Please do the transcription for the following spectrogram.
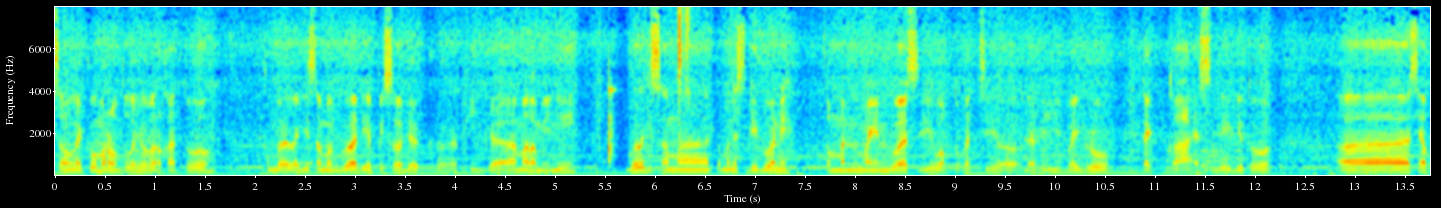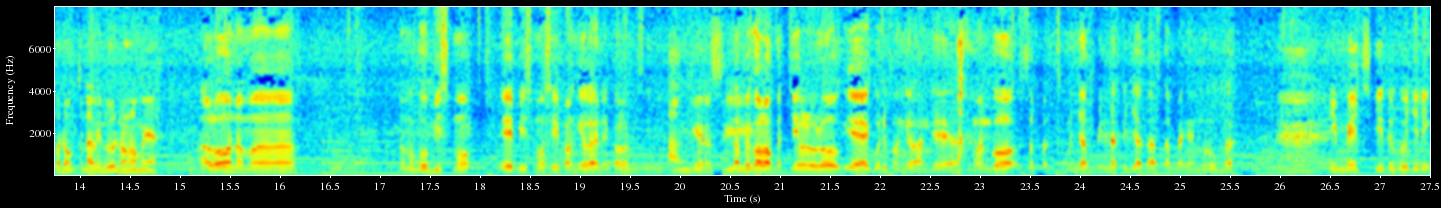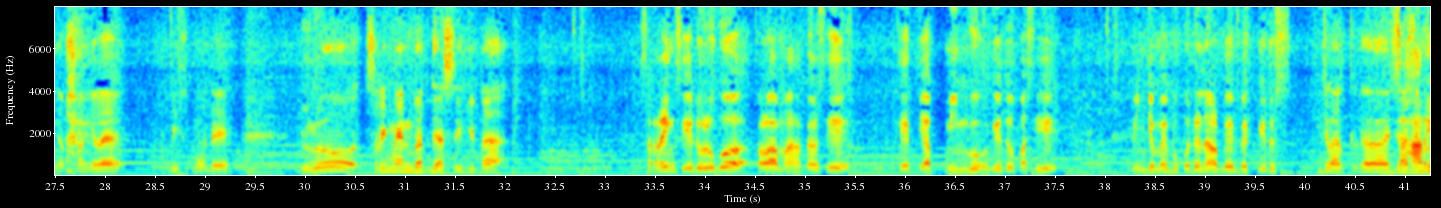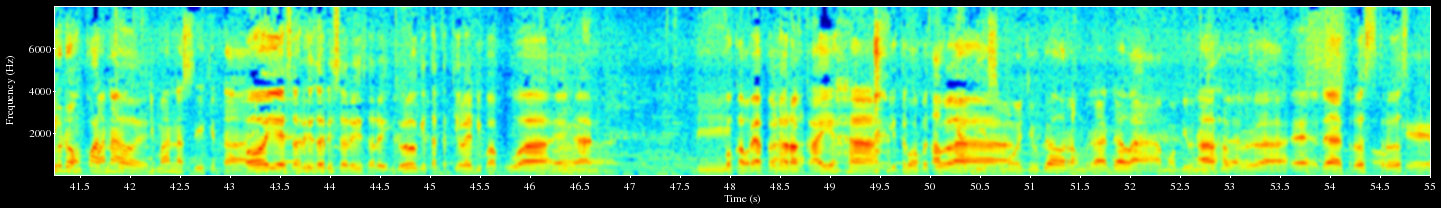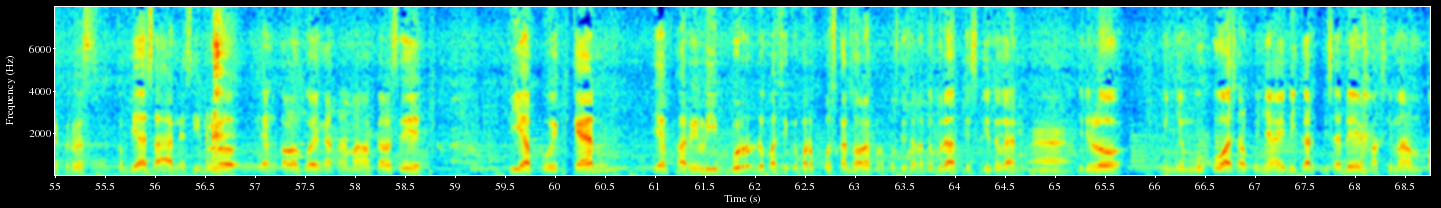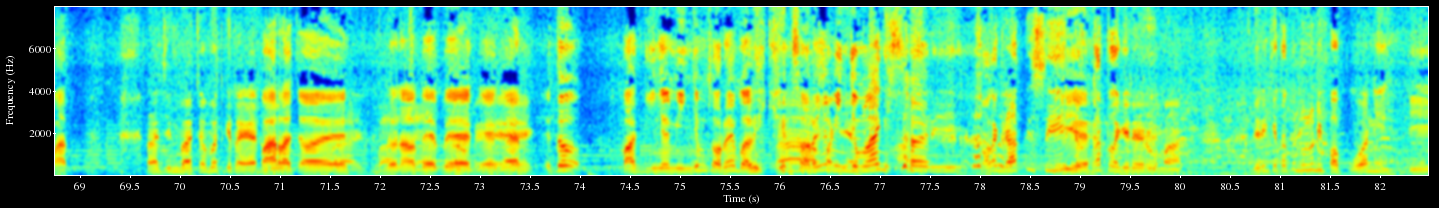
Assalamualaikum warahmatullahi wabarakatuh Kembali lagi sama gue di episode ketiga malam ini Gue lagi sama temen SD gue nih Temen main gue sih waktu kecil dari playgroup TK SD gitu Eh Siapa dong? Kenalin dulu dong namanya Halo, nama nama gue Bismo. Eh Bismo sih panggilannya kalau di sini. Angger sih Tapi kalau kecil dulu ya gue dipanggil Angger. Cuman gue semenjak pindah ke Jakarta pengen ngerubah image gitu gue jadi nggak panggilnya Bismo deh. Dulu sering main banget gak sih kita Sering sih dulu gue kalau sama Hafel sih kayak tiap minggu gitu pasti minjemnya buku Donald Bebek gitu. jelas eh, jelasin Sehari dulu dong ke mana coy. di mana sih kita Oh iya ininya? sorry sorry sorry sorry. Dulu kita kecilnya di Papua ya kan. Eh, di Bokap. Hafel ini orang kaya gitu Bokapnya kebetulan. Bismo juga orang berada lah mobilnya juga Alhamdulillah. Ya udah terus terus Oke, terus kebiasaannya sih dulu yang kalau gue ingat sama Avel sih tiap weekend tiap hari libur udah pasti ke perpus kan soalnya perpus di sana tuh gratis gitu kan. Nah, jadi lo minjem buku asal punya ID card bisa deh maksimal 4 rajin baca buat kita ya dulu. parah coy. Ba- Donald baca, Bebek Donald ya kan? Bebek. itu paginya minjem sorenya balikin. Nah, sorenya minjem lagi coy. Soalnya gratis sih Iya. dekat lagi dari rumah jadi kita tuh dulu di Papua nih di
